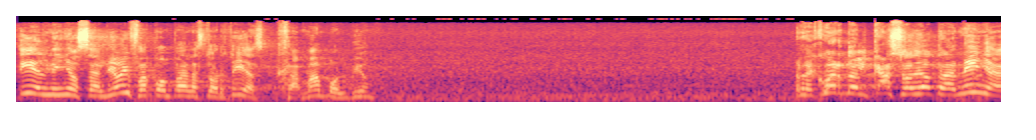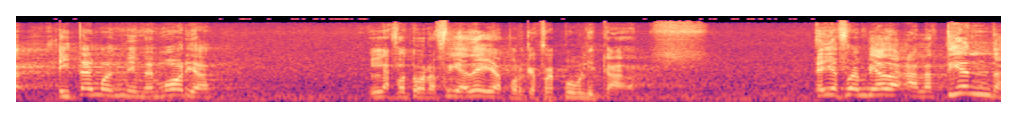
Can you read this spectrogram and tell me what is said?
Y el niño salió y fue a comprar las tortillas. Jamás volvió. Recuerdo el caso de otra niña y tengo en mi memoria la fotografía de ella porque fue publicada. Ella fue enviada a la tienda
